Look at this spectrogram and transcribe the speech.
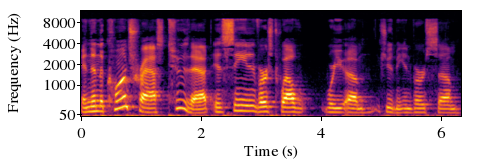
And then the contrast to that is seen in verse 12, where you, um, excuse me, in verse, um,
